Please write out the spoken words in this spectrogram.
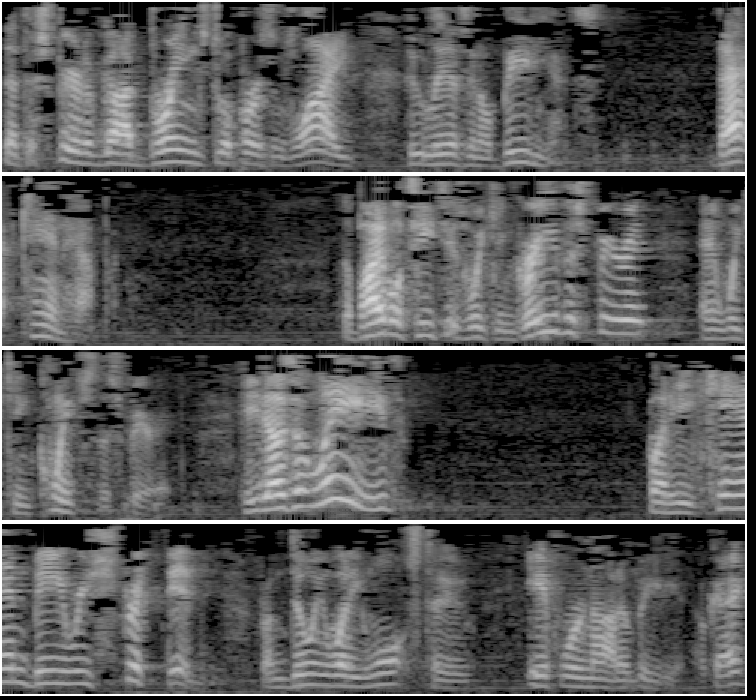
that the Spirit of God brings to a person's life who lives in obedience. That can happen. The Bible teaches we can grieve the Spirit and we can quench the Spirit. He doesn't leave, but he can be restricted from doing what he wants to if we're not obedient. Okay?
